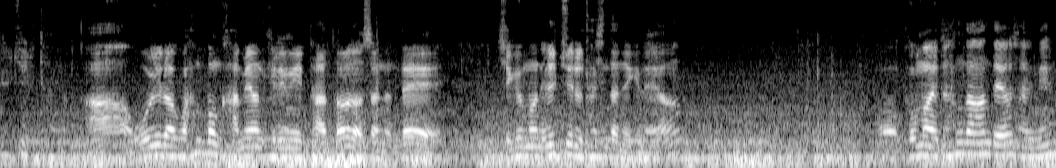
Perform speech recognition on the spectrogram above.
일주일 타요 아 오일하고 한 번 가면 기름이 다 떨어졌었는데 지금은 일주일을 타신다는 얘기네요. 어 그것만 해도 상당한데요, 사장님.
